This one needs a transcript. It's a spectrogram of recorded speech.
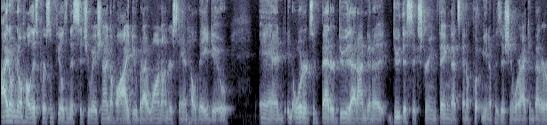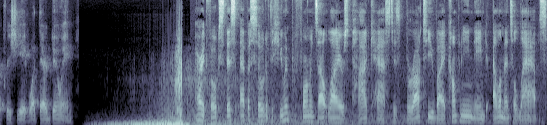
I don't know how this person feels in this situation. I know how I do, but I want to understand how they do. And in order to better do that, I'm going to do this extreme thing that's going to put me in a position where I can better appreciate what they're doing. All right, folks, this episode of the Human Performance Outliers podcast is brought to you by a company named Elemental Labs.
